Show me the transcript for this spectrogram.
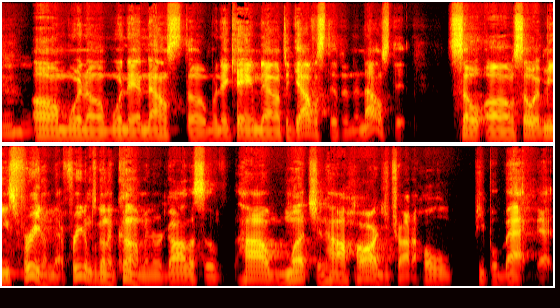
Mhm. um, when um when they announced uh, when they came down to Galveston and announced it. So um so it means freedom. That freedom's going to come, and regardless of how much and how hard you try to hold people back, that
